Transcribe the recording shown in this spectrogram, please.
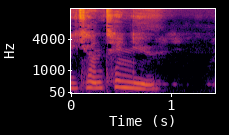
Continued.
